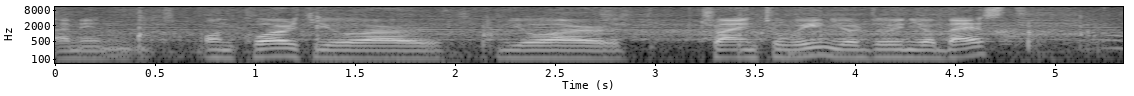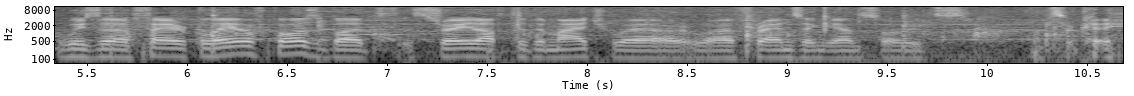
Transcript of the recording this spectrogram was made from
I mean, on court you are you are trying to win. You're doing your best with a fair play, of course, but straight after the match we're, we're friends again, so it's it's okay.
